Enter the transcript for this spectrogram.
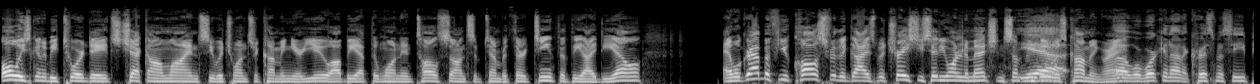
Always going to be tour dates. Check online, see which ones are coming near you. I'll be at the one in Tulsa on September 13th at the IDL. And we'll grab a few calls for the guys. But Trace, you said you wanted to mention something Yeah. new is coming, right? Uh, we're working on a Christmas EP.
